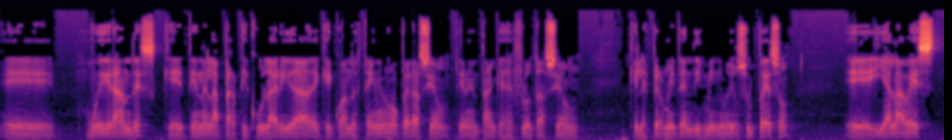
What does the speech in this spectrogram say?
eh, muy grandes que tienen la particularidad de que cuando estén en operación tienen tanques de flotación que les permiten disminuir su peso y a la vez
